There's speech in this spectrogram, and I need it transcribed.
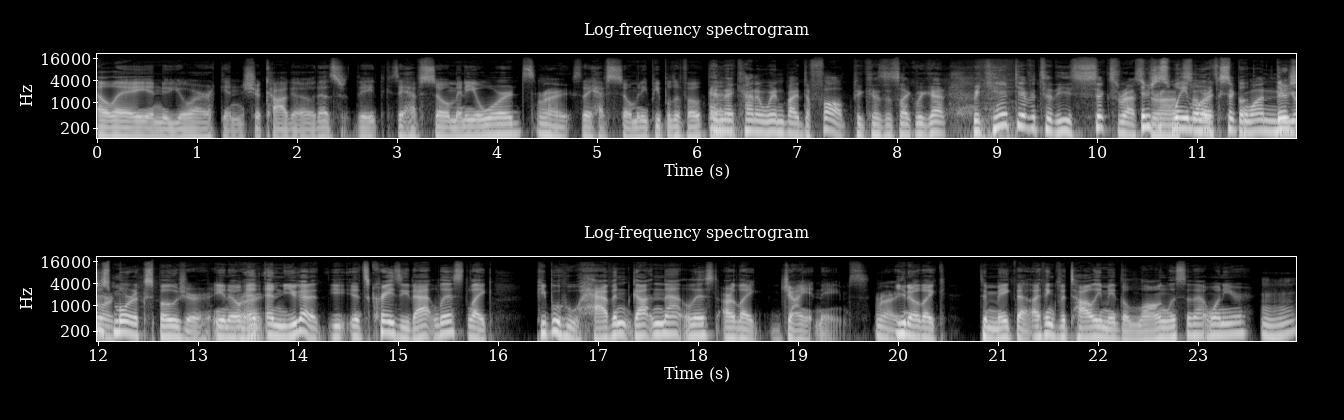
L.A. and New York and Chicago. That's they because they have so many awards, Right. so they have so many people to vote. And they kind of win by default because it's like we got we can't give it to these six restaurants. there's just way so more. expo- one. New there's just more exposure, you know. Right. And and you got. It's crazy that list. Like people who haven't gotten that list are like giant names. Right. You know, like to make that. I think Vitaly made the long list of that one year. hmm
